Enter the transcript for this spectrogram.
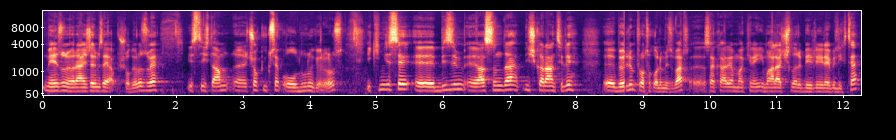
mezun öğrencilerimize yapmış oluyoruz ve istihdam e, çok yüksek olduğunu görüyoruz. İkincisi e, bizim e, aslında iş garantili bölüm protokolümüz var. Sakarya Makine İmalatçıları Birliği ile birlikte.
